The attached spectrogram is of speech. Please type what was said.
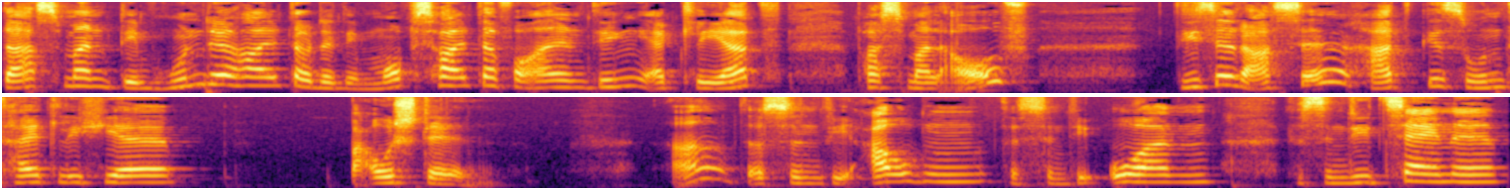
dass man dem Hundehalter oder dem Mopshalter vor allen Dingen erklärt, pass mal auf, diese Rasse hat gesundheitliche Baustellen. Ja, das sind die Augen, das sind die Ohren, das sind die Zähne,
